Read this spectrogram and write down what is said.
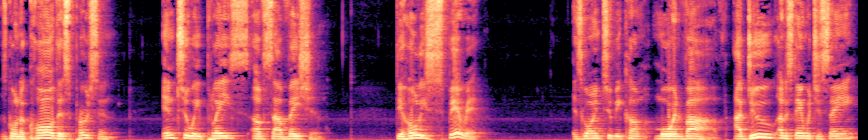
is going to call this person into a place of salvation. The Holy Spirit is going to become more involved. I do understand what you're saying.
